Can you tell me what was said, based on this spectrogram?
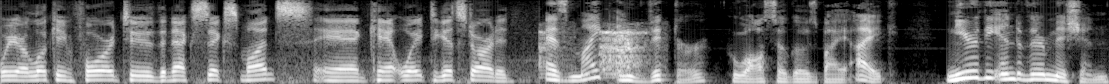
We are looking forward to the next six months and can't wait to get started. As Mike and Victor, who also goes by Ike, near the end of their mission,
